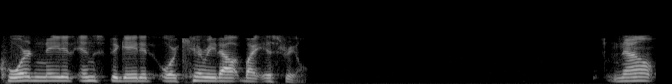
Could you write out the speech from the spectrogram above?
coordinated, instigated, or carried out by Israel. Now,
